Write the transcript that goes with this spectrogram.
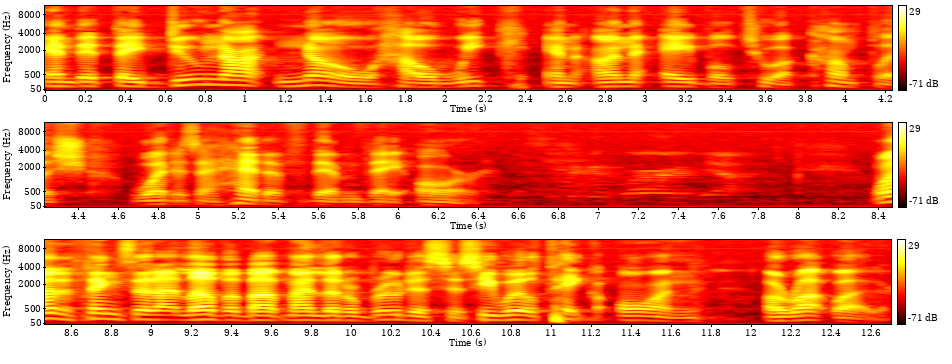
and that they do not know how weak and unable to accomplish what is ahead of them they are. One of the things that I love about my little Brutus is he will take on a Rottweiler.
